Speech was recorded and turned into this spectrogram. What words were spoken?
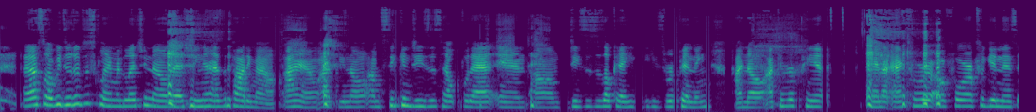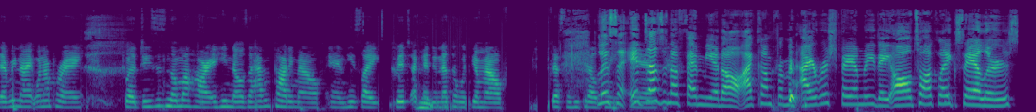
that's why we do the disclaimer to let you know that Sheena has a potty mouth. I am. I, you know, I'm seeking Jesus' help for that, and um, Jesus is okay. He, he's repenting. I know I can repent, and I ask for uh, for forgiveness every night when I pray. But Jesus knows my heart, and He knows I have a potty mouth, and He's like, "Bitch, I can't do nothing with your mouth." That's what He tells Listen, me. it and- doesn't offend me at all. I come from an Irish family. They all talk like sailors.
